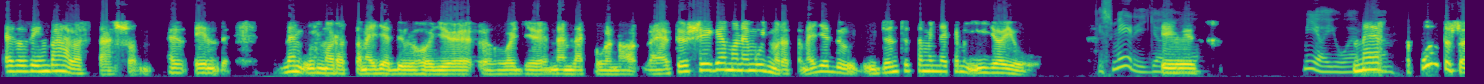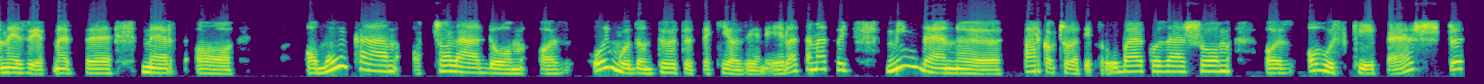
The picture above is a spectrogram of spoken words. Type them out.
Ez az én választásom. Ez, én nem úgy maradtam egyedül, hogy, hogy nem lett volna lehetőségem, hanem úgy maradtam egyedül, úgy, úgy döntöttem, hogy nekem így a jó. És miért így a jó? Mi a jó ebben? Mert pontosan ezért, mert, mert a, a munkám, a családom az oly módon töltötte ki az én életemet, hogy minden párkapcsolati próbálkozásom az ahhoz képest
